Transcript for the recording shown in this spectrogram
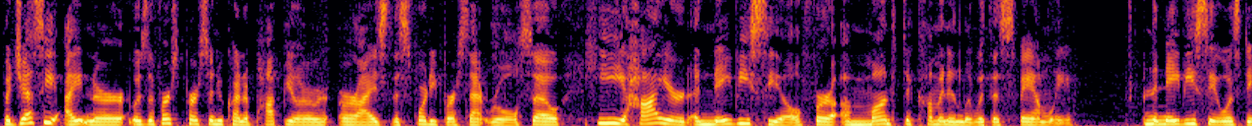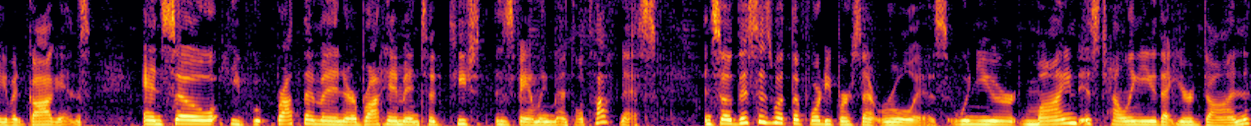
But Jesse Itzler was the first person who kind of popularized this 40% rule. So he hired a Navy SEAL for a month to come in and live with his family. And the Navy SEAL was David Goggins. And so he brought them in or brought him in to teach his family mental toughness. And so this is what the 40% rule is. When your mind is telling you that you're done,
